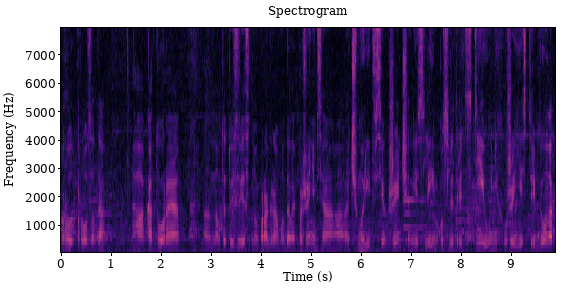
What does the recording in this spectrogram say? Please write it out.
э, Роза, да, а, которая э, на вот эту известную программу «Давай поженимся» а, чмырит всех женщин, если им после 30 у них уже есть ребенок,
